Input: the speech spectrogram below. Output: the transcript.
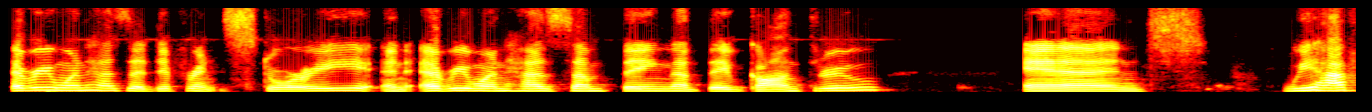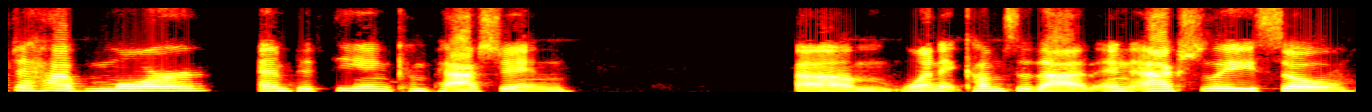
everyone has a different story and everyone has something that they've gone through and we have to have more empathy and compassion um, when it comes to that. And actually, so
